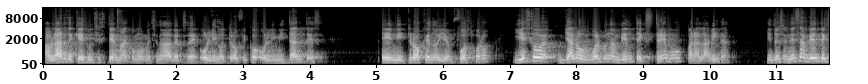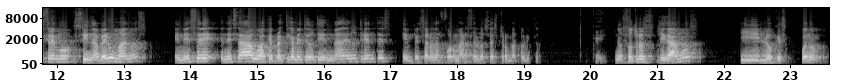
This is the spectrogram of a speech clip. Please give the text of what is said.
hablar de que es un sistema, como mencionaba BPC, oligotrófico o limitantes en nitrógeno y en fósforo, y eso ya lo vuelve un ambiente extremo para la vida. Y entonces en ese ambiente extremo, sin haber humanos, en, ese, en esa agua que prácticamente no tiene nada de nutrientes, empezaron a formarse los estromatolitos Nosotros llegamos y lo que, bueno,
